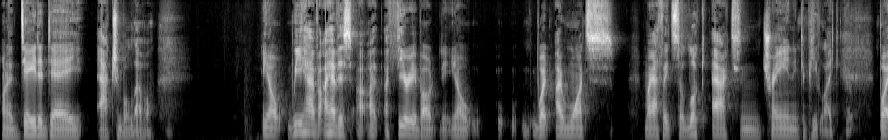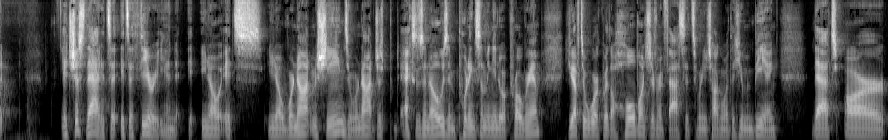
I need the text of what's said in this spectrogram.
on a day-to-day actionable level you know, we have, I have this, a, a theory about, you know, what I want my athletes to look, act, and train and compete like. Yep. But it's just that it's a it's a theory, and it, you know it's you know we're not machines, and we're not just X's and O's and putting something into a program. You have to work with a whole bunch of different facets when you're talking with a human being that are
